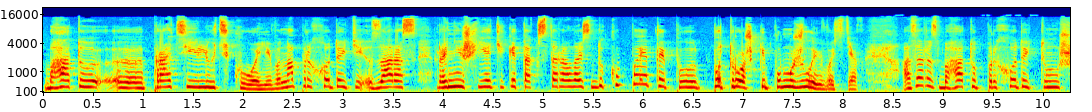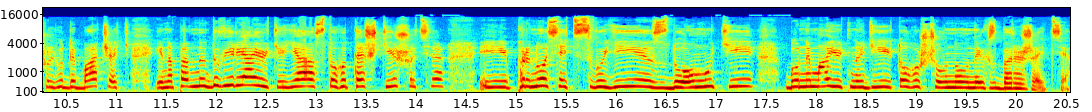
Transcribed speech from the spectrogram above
багато е, праці людської. Вона приходить зараз. Раніше я тільки так старалась докупити по, потрошки по можливостях. А зараз багато приходить, тому що люди бачать і, напевно, довіряють. І я з того теж тішуся і приносять свої з дому ті, бо не мають надії того, що воно в них збережеться.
